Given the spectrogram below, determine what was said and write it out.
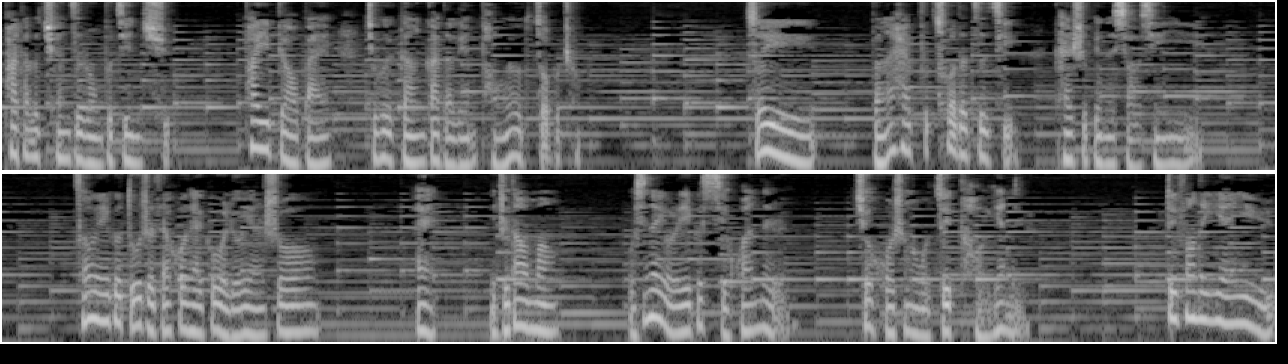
怕他的圈子融不进去，怕一表白就会尴尬的连朋友都做不成。所以，本来还不错的自己开始变得小心翼翼。曾有一个读者在后台给我留言说。哎，你知道吗？我现在有了一个喜欢的人，却活成了我最讨厌的人。对方的一言一语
